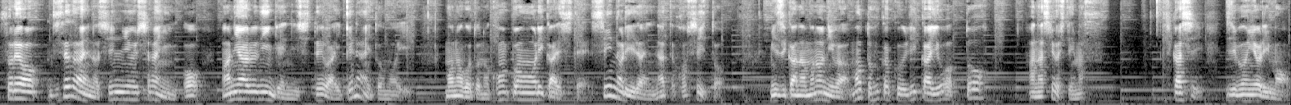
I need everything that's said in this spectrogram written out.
それを次世代の新入社員をマニュアル人間にしてはいけないと思い物事の根本を理解して真のリーダーになってほしいと身近なものにはもっと深く理解をと話をしています。しかし自分よりも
